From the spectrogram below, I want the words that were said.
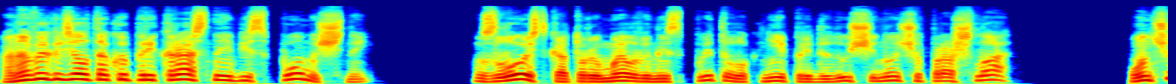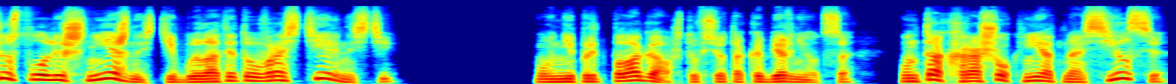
Она выглядела такой прекрасной и беспомощной. Злость, которую Мелвин испытывал к ней предыдущей ночью, прошла. Он чувствовал лишь нежность и был от этого в растерянности. Он не предполагал, что все так обернется. Он так хорошо к ней относился.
